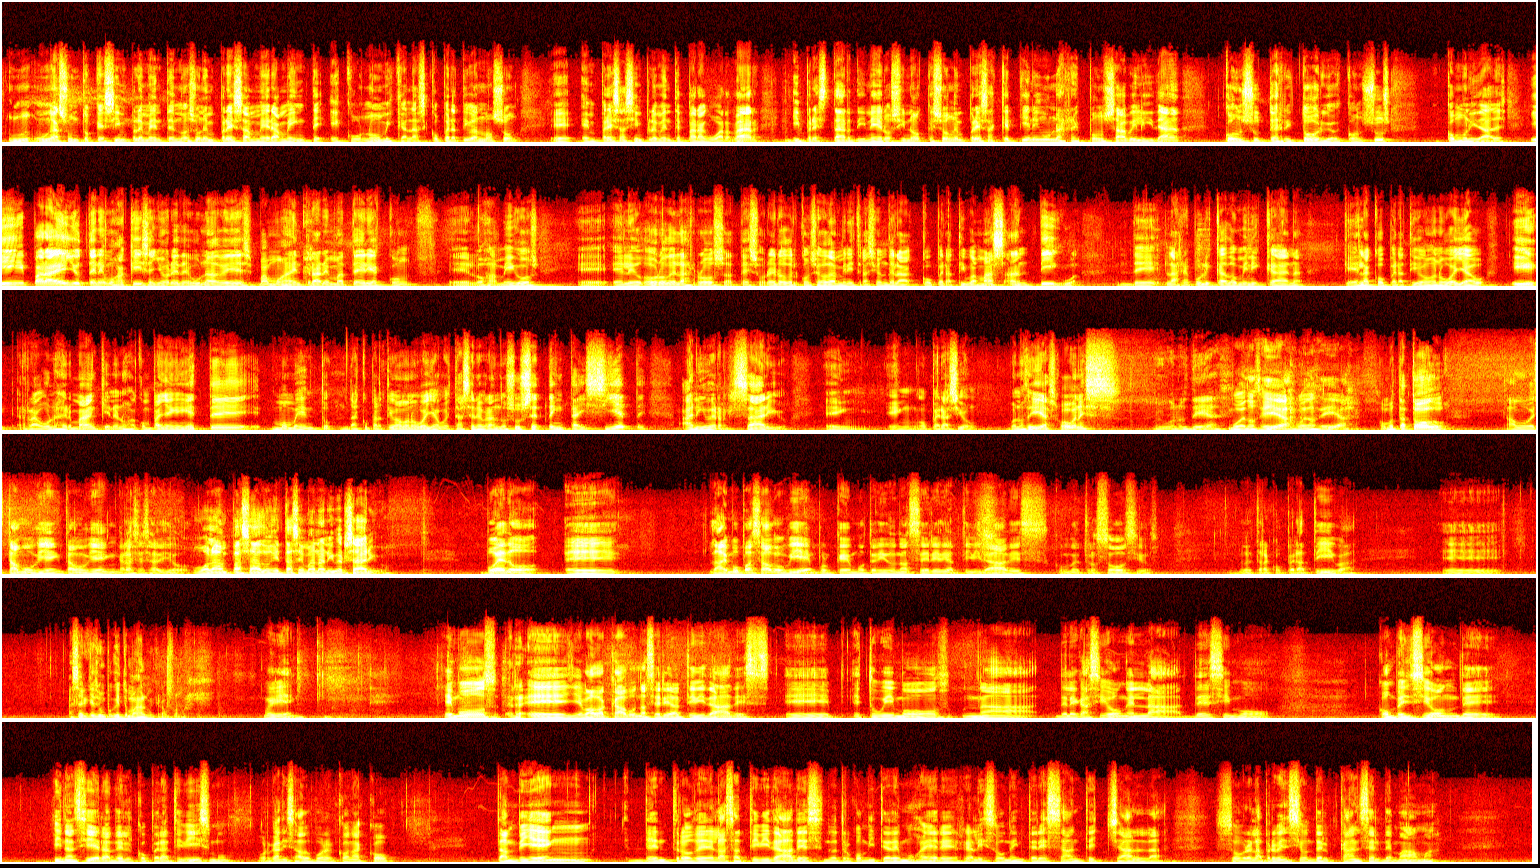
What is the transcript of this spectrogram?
un, asunto que simplemente no es una empresa meramente económica. Las cooperativas no son empresas simplemente para guardar y prestar dinero, sino que son empresas que tienen una responsabilidad con su territorio y con sus comunidades. Y para ello tenemos aquí, señores, de una vez, vamos a entrar en materia con eh, los amigos eh, Eleodoro de la Rosa, tesorero del Consejo de Administración de la cooperativa más antigua de la República Dominicana, que es la cooperativa Mano Guayabo, y Raúl Germán, quienes nos acompañan en este momento. La cooperativa Mano Guayabo está celebrando su 77 aniversario en, en operación. Buenos días, jóvenes. Muy buenos días. Buenos días, buenos días. ¿Cómo está todo? Estamos, estamos bien, estamos bien, gracias a Dios. ¿Cómo la han pasado en esta semana aniversario? Bueno, eh, la hemos pasado bien porque hemos tenido una serie de actividades con nuestros socios, nuestra cooperativa. Eh, Acérquese un poquito más al micrófono. Muy bien. Hemos eh, llevado a cabo una serie de actividades. Eh, tuvimos una delegación en la décimo convención de financiera del cooperativismo organizado por el CONACOP. También dentro de las actividades, nuestro comité de mujeres realizó una interesante charla sobre la prevención del cáncer de mama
